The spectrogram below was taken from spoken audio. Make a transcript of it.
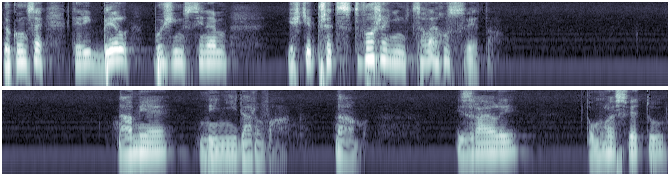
Dokonce, který byl božím synem ještě před stvořením celého světa. Nám je nyní darován. Nám. Izraeli, tomuhle světu,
